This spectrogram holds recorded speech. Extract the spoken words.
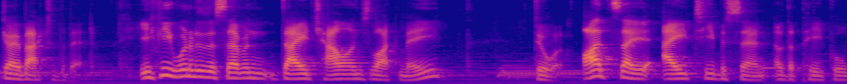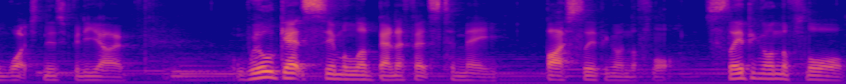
go back to the bed. If you want to do the seven day challenge like me, do it. I'd say 80% of the people watching this video will get similar benefits to me by sleeping on the floor. Sleeping on the floor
